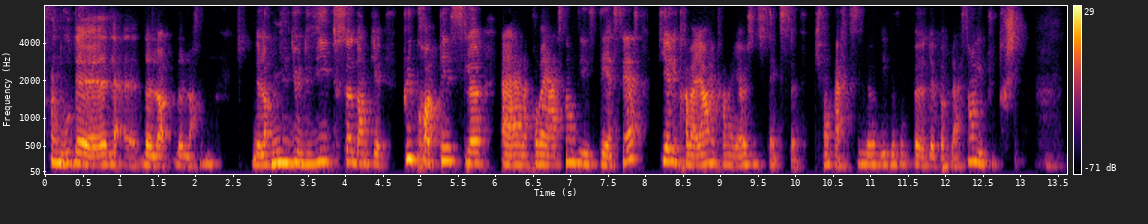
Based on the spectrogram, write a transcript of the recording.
au niveau de, de, leur, de, leur, milieu de vie, tout ça. Donc, plus propice là, à la propagation des TSS. Puis il y a les travailleurs et travailleuses du sexe qui font partie des groupes de population les plus touchés.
